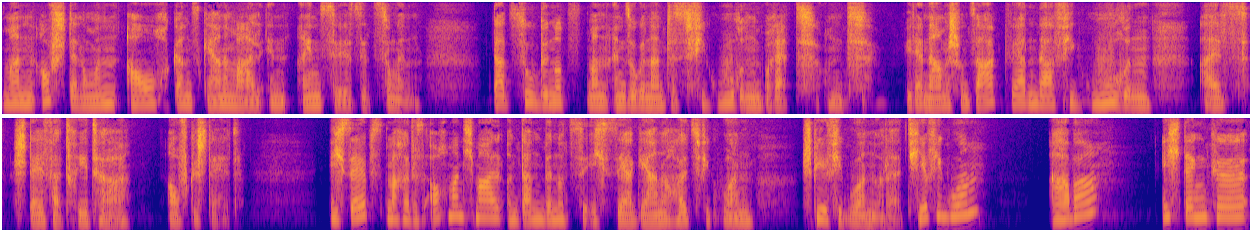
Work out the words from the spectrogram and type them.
man Aufstellungen auch ganz gerne mal in Einzelsitzungen. Dazu benutzt man ein sogenanntes Figurenbrett. Und wie der Name schon sagt, werden da Figuren als Stellvertreter aufgestellt. Ich selbst mache das auch manchmal und dann benutze ich sehr gerne Holzfiguren, Spielfiguren oder Tierfiguren. Aber ich denke,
